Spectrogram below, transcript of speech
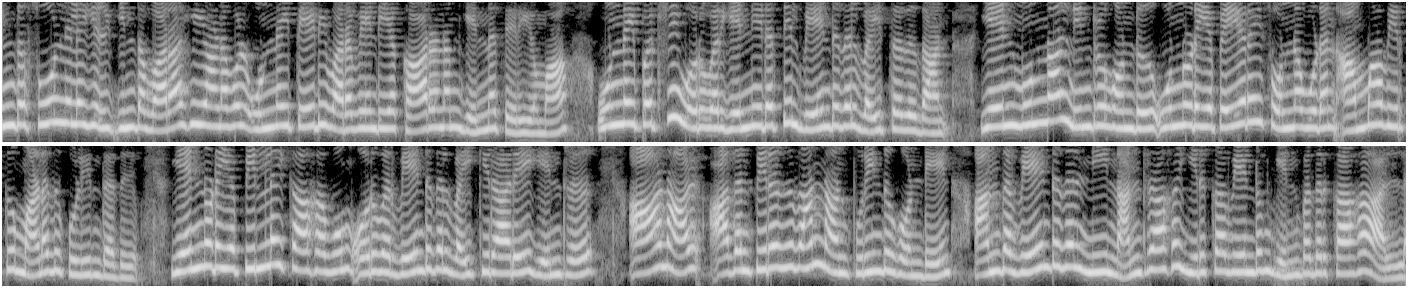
இந்த சூழ்நிலையில் இந்த வராகியானவள் உன்னை தேடி வரவேண்டிய காரணம் என்ன தெரியுமா? உன்னை பற்றி ஒருவர் என்னிடத்தில் வேண்டுதல் வைத்ததுதான். என் முன்னால் நின்று கொண்டு உன்னுடைய பெயரை சொன்னவுடன் அம்மாவிற்கு மனது குளிர்ந்தது. என்னுடைய பிள்ளைக்காகவும் ஒருவர் வேண்டுதல் வைக்கிறாரே என்று. ஆனால் அதன் பிறகுதான் நான் புரிந்து கொண்டேன். அந்த வேண்டுதல் நீ நன்றாக இருக்க வேண்டும் என்பதற்காக அல்ல.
